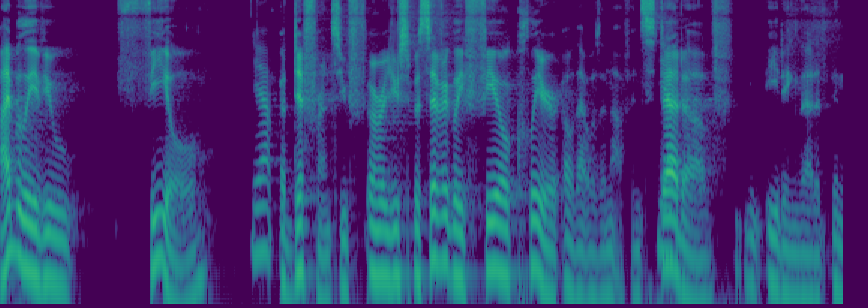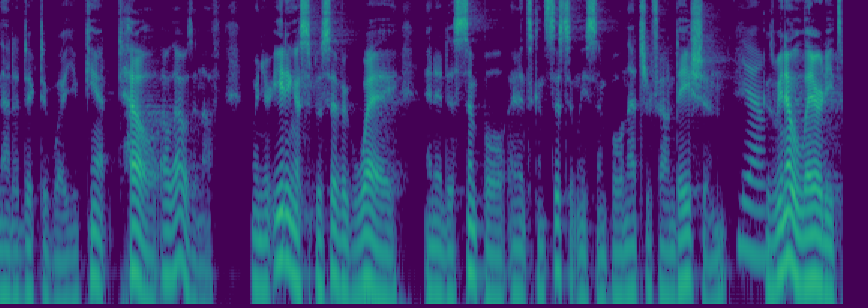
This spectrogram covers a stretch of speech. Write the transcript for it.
I believe you feel Yeah. a difference. You f- or you specifically feel clear. Oh, that was enough. Instead of eating that in that addictive way, you can't tell. Oh, that was enough. When you're eating a specific way and it is simple and it's consistently simple and that's your foundation. Yeah. Because we know Laird eats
